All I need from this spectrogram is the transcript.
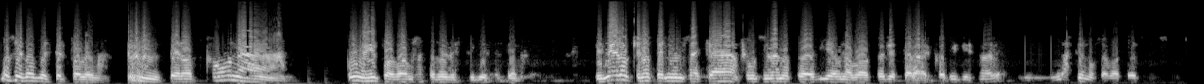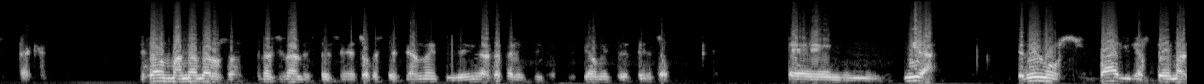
no sé dónde está el problema, pero con, una, un ejemplo vamos a poder describir este tema. Primero que no tenemos acá funcionando todavía un laboratorio para el COVID-19, no hacemos laboratorios acá. Estamos mandando a los nacionales especialmente y de hacer, pero especialmente de eh, Mira, tenemos varios temas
